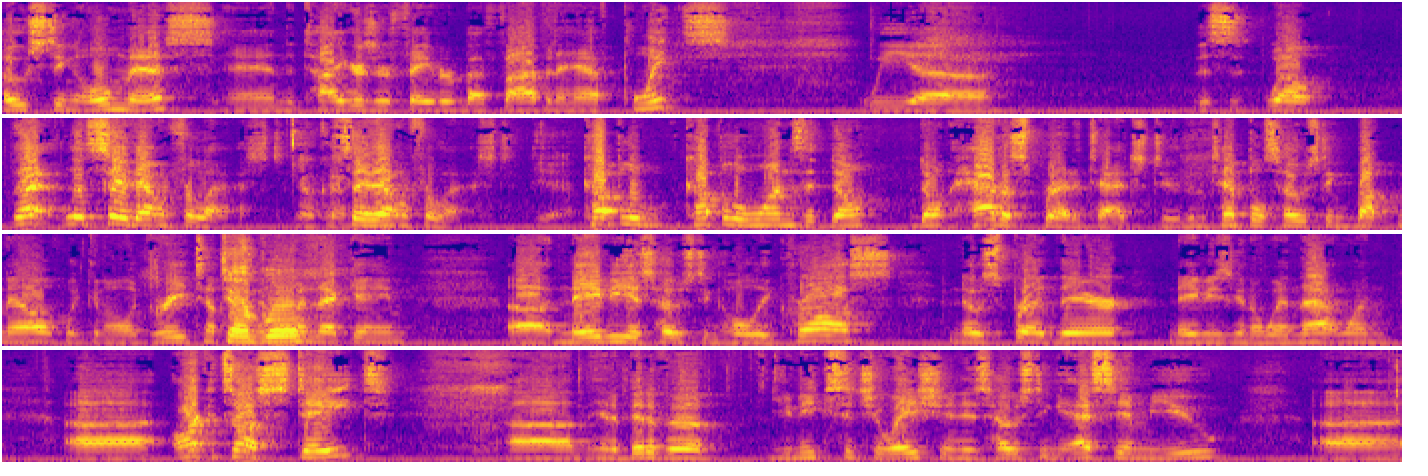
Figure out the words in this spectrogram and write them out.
hosting Ole Miss, and the Tigers are favored by five and a half points. We uh, this is well. That, let's say that one for last. Okay. Let's say that one for last. Yeah. Couple of couple of ones that don't don't have a spread attached to them. Temple's hosting Bucknell. We can all agree Temple's going Temple. to win that game. Uh, Navy is hosting Holy Cross. No spread there. Navy's going to win that one. Uh, Arkansas State, um, in a bit of a unique situation, is hosting SMU. Uh,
